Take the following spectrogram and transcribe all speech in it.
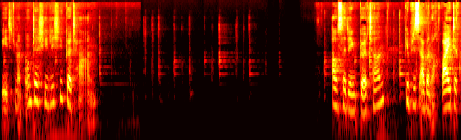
betet man unterschiedliche Götter an. Außer den Göttern gibt es aber noch weitere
